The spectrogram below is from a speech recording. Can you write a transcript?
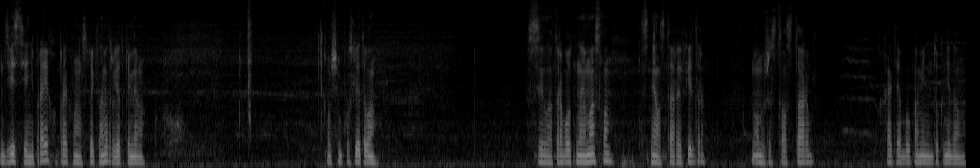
200 я не проехал, проехал на 100 километров где-то примерно. В общем, после этого слил отработанное масло, снял старый фильтр. Но он уже стал старым, хотя был поменен только недавно.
